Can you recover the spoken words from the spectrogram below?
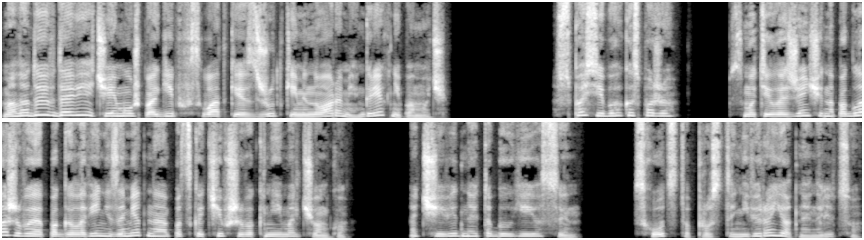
Молодой вдове, чей муж погиб в схватке с жуткими нуарами, грех не помочь. «Спасибо, госпожа», — смутилась женщина, поглаживая по голове незаметно подскочившего к ней мальчонку. Очевидно, это был ее сын. Сходство просто невероятное на лицо.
